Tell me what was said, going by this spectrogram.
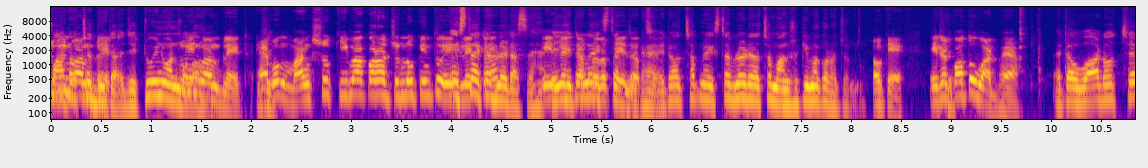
পার্ট হচ্ছে ব্লেড দুইটা জি two in one two in one blade এবং মাংস কিমা করার জন্য কিন্তু এই ব্লেডটা ব্লেড আছে হ্যাঁ এটা আপনারা পেয়ে যাচ্ছেন। হ্যাঁ এটা হচ্ছে আপনার এক্সট্রা ব্লেড হচ্ছে মাংস কিমা করার জন্য। ওকে এটা কত ওয়াট ভাইয়া? এটা ওয়াট হচ্ছে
